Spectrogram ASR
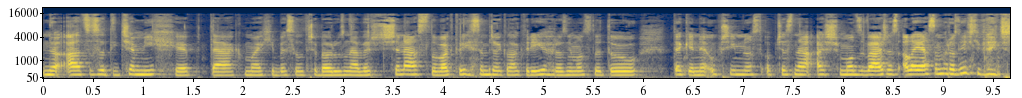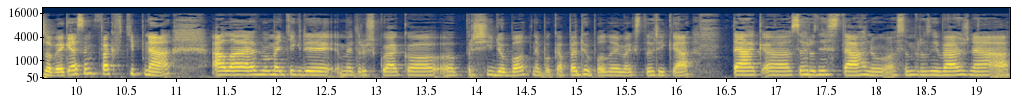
No a co se týče mých chyb, tak moje chyby jsou třeba různá vyřčená slova, které jsem řekla, který hrozně moc lituju, taky neupřímnost, občasná až moc vážnost, ale já jsem hrozně vtipný člověk, já jsem fakt vtipná, ale v momentě, kdy mi trošku jako eh, prší do bot, nebo kape do bot, nevím, jak se to říká, tak uh, se hrozně stáhnu a jsem hrozně vážná a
